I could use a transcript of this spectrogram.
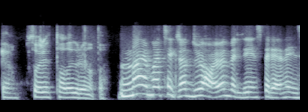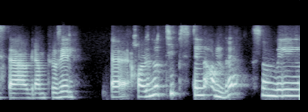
Ja, sorry, ta det du, Renate. Nei, jeg bare tenker at Du har jo en veldig inspirerende Instagram-profil. Eh, har du noen tips til andre som vil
